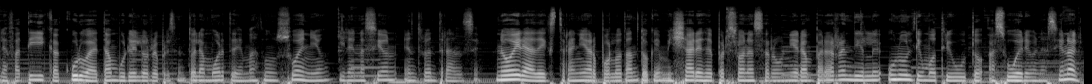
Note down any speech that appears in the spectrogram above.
La fatídica curva de Tamburello representó la muerte de más de un sueño y la nación entró en trance. No era de extrañar, por lo tanto, que millares de personas se reunieran para rendirle un último tributo a su héroe nacional.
